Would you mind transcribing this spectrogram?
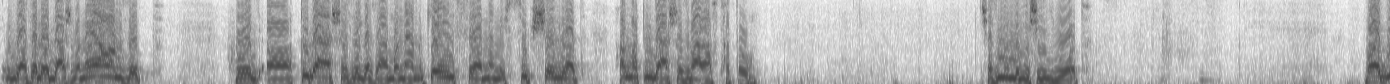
Ugye az előadásban elhangzott, hogy a tudás az igazából nem kényszer, nem is szükséglet, hanem a tudás az választható. És ez mindig is így volt. Vagy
